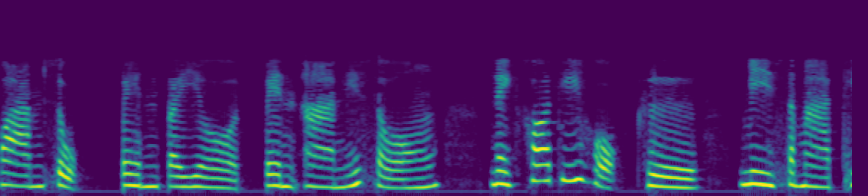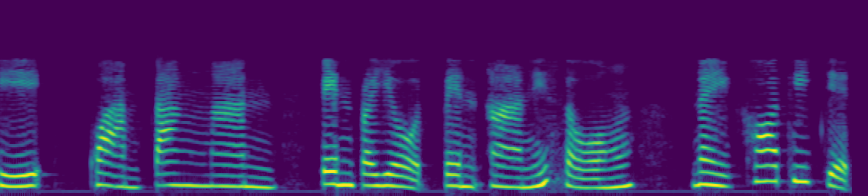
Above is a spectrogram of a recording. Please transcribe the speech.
ความสุข เป็นประโยชน์ เป็นอานิสงส์ในข้อที่หกคือ มีสมาธิ ความตั้งมัน่นเป็นประโยชน์ เป็นอานิสงส์ในข้อที่เจ็ด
